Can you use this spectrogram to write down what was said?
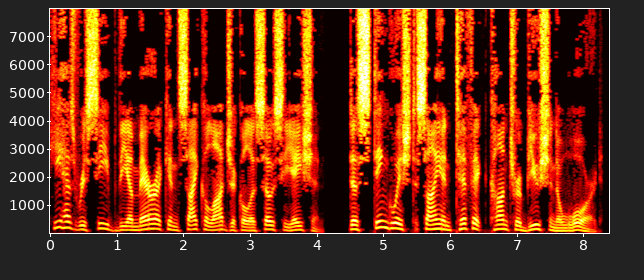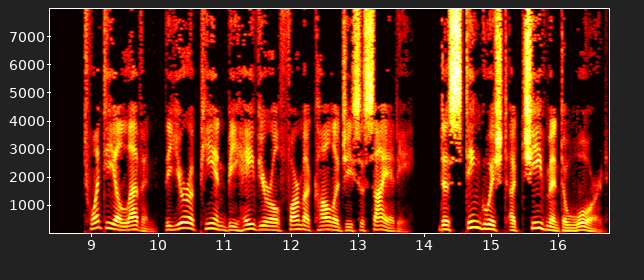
He has received the American Psychological Association Distinguished Scientific Contribution Award 2011, the European Behavioral Pharmacology Society Distinguished Achievement Award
